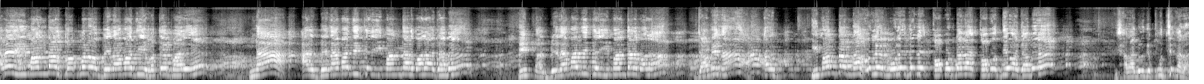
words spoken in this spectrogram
আরে ইমানদার কখনো বেনামাজি হতে পারে? না, আর বেনামাজিকে ইমানদার বলা যাবে? বেনামাজিকে ইমানদার বলা যাবে না। আর ইমানদার না হলে মরে গেলে কবর ডাঙায় কবর দেওয়া যাবে? শালাগুলোকে পুচ্ছে কারা?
